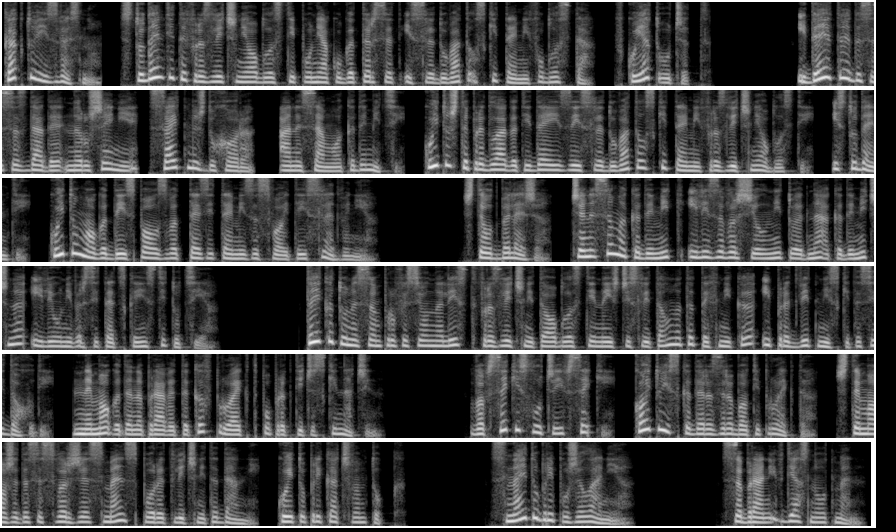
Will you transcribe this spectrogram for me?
Както е известно, студентите в различни области понякога търсят изследователски теми в областта, в която учат. Идеята е да се създаде нарушение, сайт между хора, а не само академици, които ще предлагат идеи за изследователски теми в различни области, и студенти, които могат да използват тези теми за своите изследвания. Ще отбележа, че не съм академик или завършил нито една академична или университетска институция. Тъй като не съм професионалист в различните области на изчислителната техника и предвид ниските си доходи, не мога да направя такъв проект по практически начин. Във всеки случай всеки, който иска да разработи проекта, ще може да се свърже с мен според личните данни, които прикачвам тук. С най-добри пожелания. Събрани вдясно от мен.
